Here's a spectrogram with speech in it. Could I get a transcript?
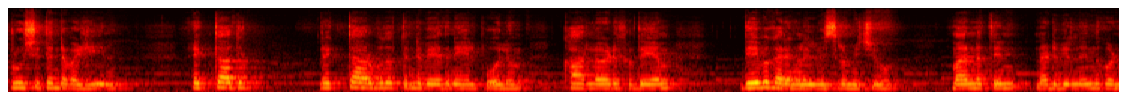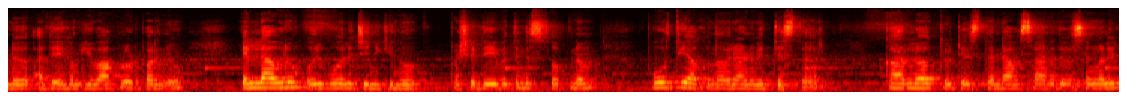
ക്രൂശിതന്റെ വഴിയിൽ രക്താതു രക്താർബുദത്തിന്റെ വേദനയിൽ പോലും കാർലോയുടെ ഹൃദയം ദൈവകരങ്ങളിൽ വിശ്രമിച്ചു. മരണത്തിൻ നടുവിൽ നിന്നുകൊണ്ട് അദ്ദേഹം യുവാക്കളോട് പറഞ്ഞു എല്ലാവരും ഒരുപോലെ ജനിക്കുന്നു പക്ഷെ ദൈവത്തിന്റെ സ്വപ്നം പൂർത്തിയാക്കുന്നവരാണ് വ്യത്യസ്തർ. കാർലോ അക്യൂട്ടിയസ് തന്റെ അവസാന ദിവസങ്ങളിൽ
